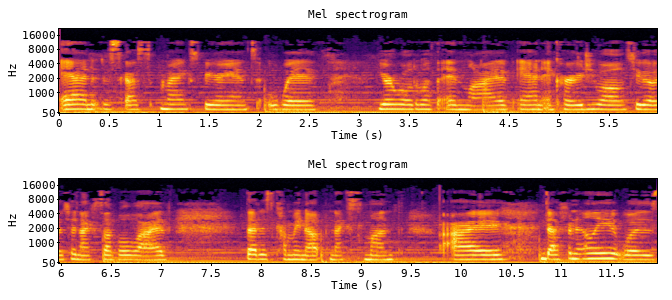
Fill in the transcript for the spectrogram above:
and discuss my experience with Your World Within Live and encourage you all to go to Next Level Live that is coming up next month. I definitely was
